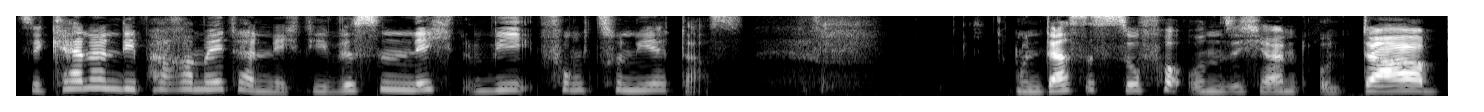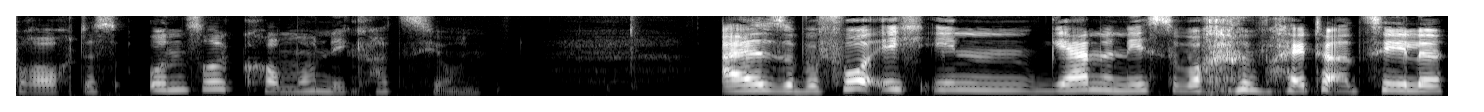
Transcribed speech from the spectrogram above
Sie kennen die Parameter nicht. Die wissen nicht, wie funktioniert das. Und das ist so verunsichernd und da braucht es unsere Kommunikation. Also, bevor ich Ihnen gerne nächste Woche weiter erzähle,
